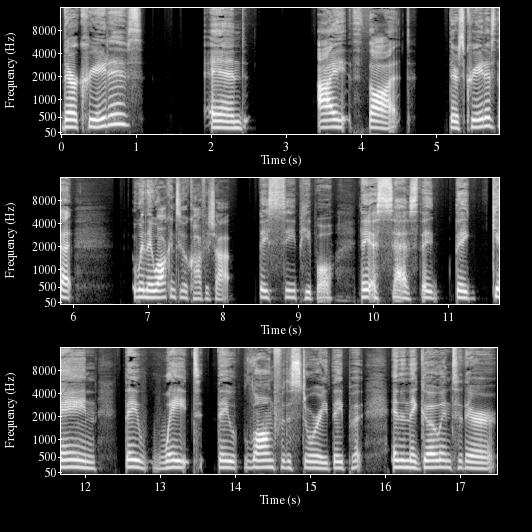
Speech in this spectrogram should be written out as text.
There are creatives, and I thought there's creatives that when they walk into a coffee shop, they see people, they assess, they they gain, they wait, they long for the story, they put and then they go into their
